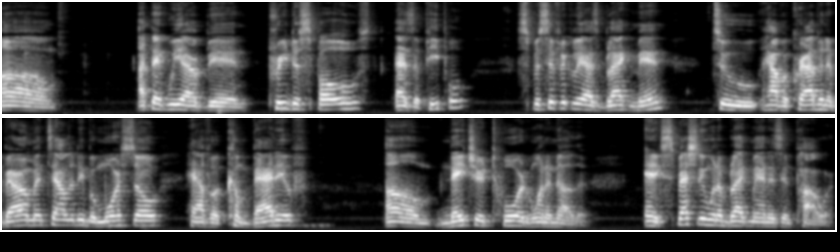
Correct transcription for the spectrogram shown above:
um I think we have been predisposed as a people, specifically as black men, to have a crab in a barrel mentality, but more so have a combative um nature toward one another. And especially when a black man is in power.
